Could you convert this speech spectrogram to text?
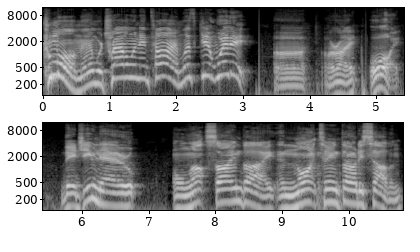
Come on, man, we're traveling in time. Let's get with it. Uh, alright. Oi, did you know on that same day in 1937,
